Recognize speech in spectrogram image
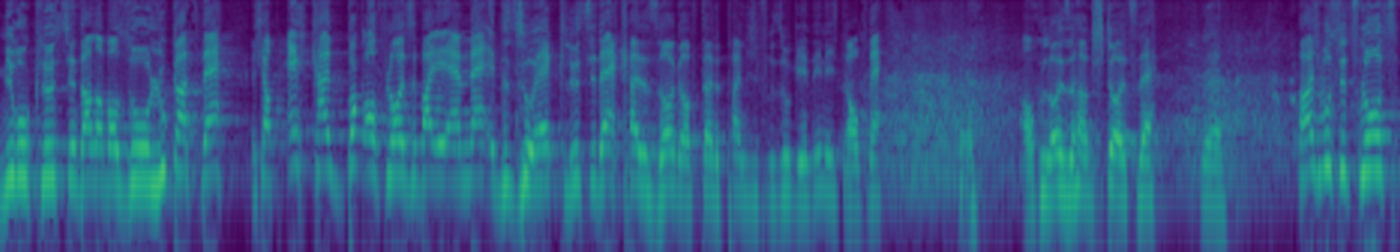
Miro Klößchen dann aber so. Lukas, ne? Ich hab echt keinen Bock auf Läuse bei EM, ne? So, ey, Klößchen, ne? Keine Sorge, auf deine peinliche Frisur gehen die nicht drauf, ne? Auch Läuse haben Stolz, ne? ne. Ah, ich muss jetzt los.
